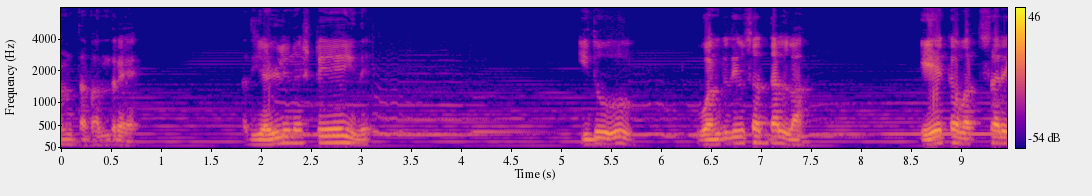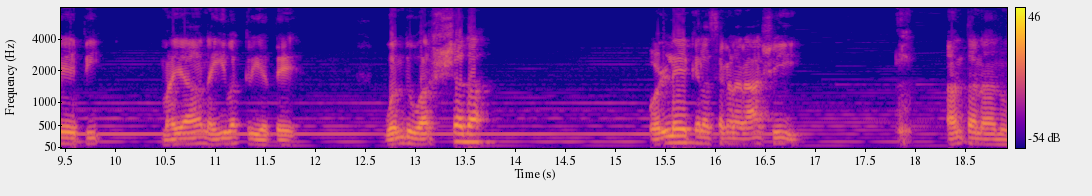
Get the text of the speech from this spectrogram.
ಅಂತ ಬಂದ್ರೆ ಅದು ಎಳ್ಳಿನಷ್ಟೇ ಇದೆ. ಇದು ಒಂದು ದಿವಸದ್ದಲ್ಲ. ಏಕವತ್ಸರೇಪಿ ಮಯ ನೈವ ಕ್ರಿಯತೆ. ಒಂದು ವರ್ಷದ ಒಳ್ಳೆ ಕೆಲಸಗಳ ರಾಶಿ ಅಂತ ನಾನು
